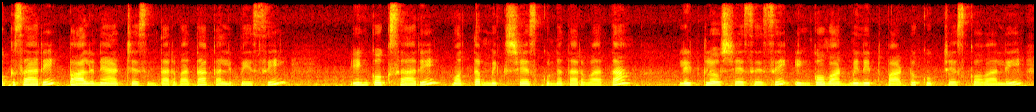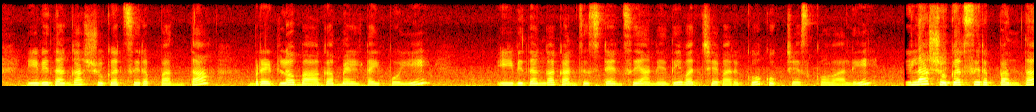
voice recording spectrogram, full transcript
ఒకసారి పాలని యాడ్ చేసిన తర్వాత కలిపేసి ఇంకొకసారి మొత్తం మిక్స్ చేసుకున్న తర్వాత లిడ్ క్లోజ్ చేసేసి ఇంకో వన్ మినిట్ పాటు కుక్ చేసుకోవాలి. ఈ విధంగా షుగర్ సిరప్ అంతా బ్రెడ్లో బాగా మెల్ట్ అయిపోయి ఈ విధంగా కన్సిస్టెన్సీ అనేది వచ్చే వరకు కుక్ చేసుకోవాలి. ఇలా షుగర్ సిరప్ అంతా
